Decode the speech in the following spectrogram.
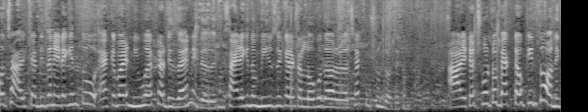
হচ্ছে আরেকটা ডিজাইন এটা কিন্তু একেবারে নিউ একটা ডিজাইন এটা দেখুন সাইডে কিন্তু মিউজিকের একটা লোগো দেওয়া রয়েছে। খুব সুন্দর, দেখুন। আর এটা ছোট ব্যাগটাও কিন্তু অনেক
